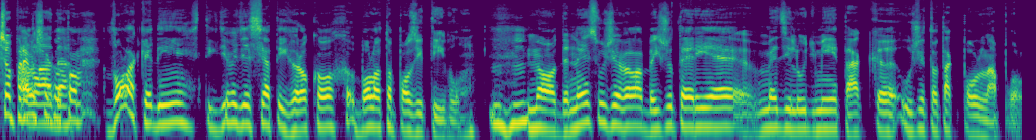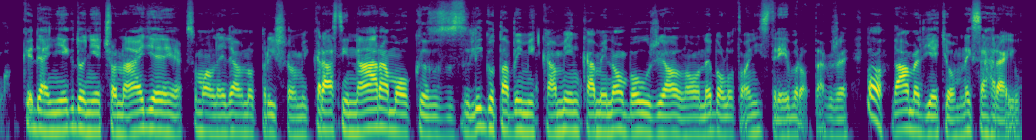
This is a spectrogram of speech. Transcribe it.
Čo prevláda? o tom, vola kedy tých 90 rokoch bolo to pozitívum. Mhm. No dnes už je veľa bižutérie medzi ľuďmi, tak e, už je to tak pol na pol. Keď aj niekto niečo nájde, jak som mal nedávno, prišiel mi krásny náramok s ligotavými kamienkami, no bohužiaľ, no nebolo to ani striebro, takže no dáme deťom, nech sa hrajú.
